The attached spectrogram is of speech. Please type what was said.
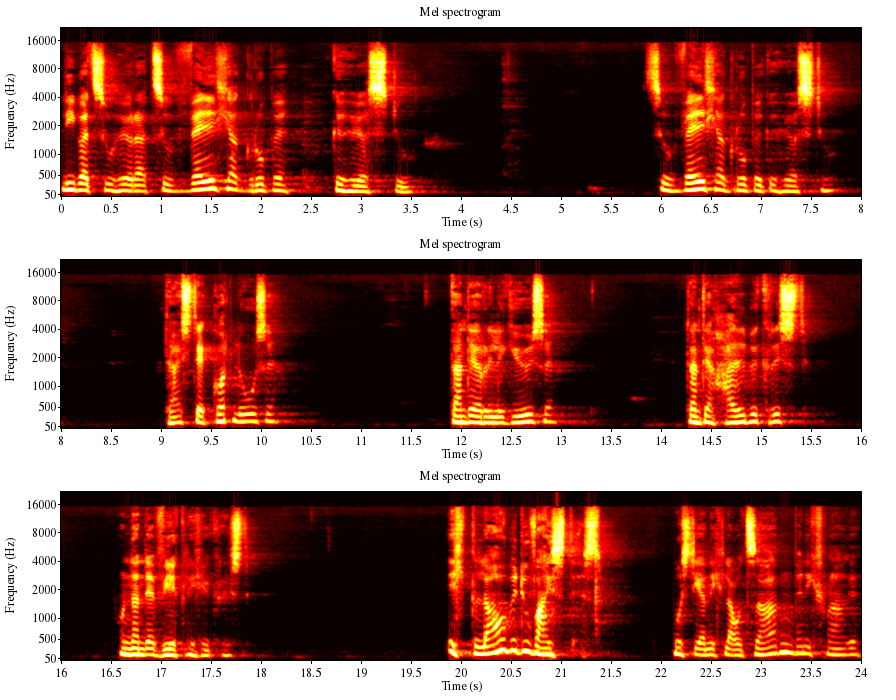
lieber Zuhörer, zu welcher Gruppe gehörst du? Zu welcher Gruppe gehörst du? Da ist der Gottlose, dann der Religiöse, dann der halbe Christ und dann der wirkliche Christ. Ich glaube, du weißt es. Musst ja nicht laut sagen, wenn ich frage,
